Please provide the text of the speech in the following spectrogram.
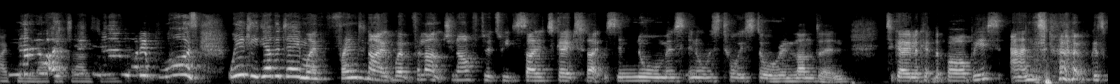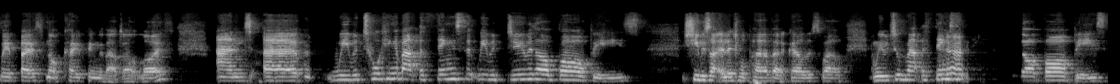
I No, I that's what I didn't know what it was. Weirdly, the other day, my friend and I went for lunch, and afterwards, we decided to go to like this enormous, enormous toy store in London to go look at the Barbies, and because we're both not coping with adult life, and uh, we were talking about the things that we would do with our Barbies. She was like a little pervert girl as well, and we were talking about the things that we did with our Barbies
